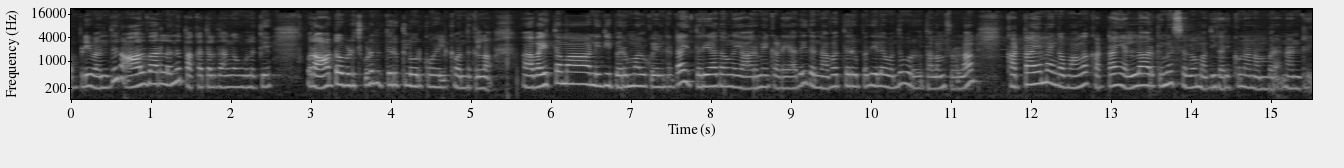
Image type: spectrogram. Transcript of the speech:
அப்படி வந்து ஆழ்வார்லேருந்து பக்கத்தில் தாங்க உங்களுக்கு ஒரு ஆட்டோ பிடிச்சி கூட இந்த திருக்குளூர் கோயிலுக்கு வந்துக்கலாம். வைத்தமா நிதி பெருமாள் கோயில் கேட்டால் இது தெரியாதவங்க யாருமே கிடையாது. இது நவ திருப்பதியில் வந்து ஒரு தளம் சொல்லலாம். கட்டாயமாக இங்கே வாங்க. கட்டாயம் எல்லாருக்குமே செல்வம் அதிகரிக்கும் நான் நம்புகிறேன் நன்றி.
